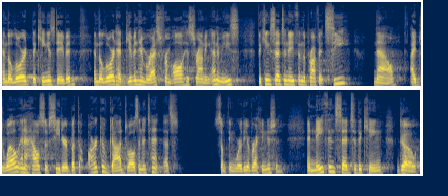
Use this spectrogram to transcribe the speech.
and the Lord, the king is David, and the Lord had given him rest from all his surrounding enemies, the king said to Nathan the prophet, See, now I dwell in a house of cedar, but the ark of God dwells in a tent. That's something worthy of recognition. And Nathan said to the king, Go,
